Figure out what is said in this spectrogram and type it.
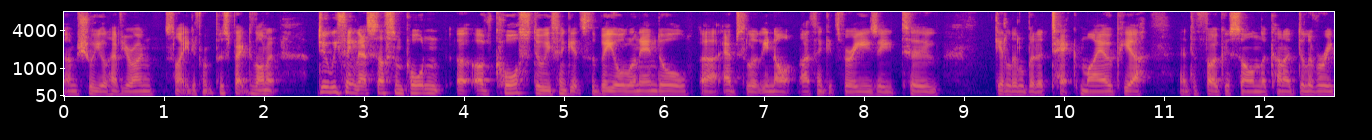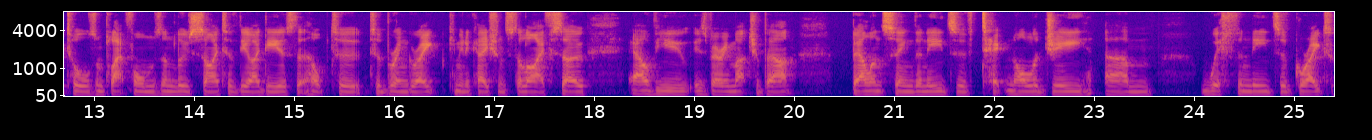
I'm sure you'll have your own slightly different perspective on it. Do we think that stuff's important? Uh, of course. Do we think it's the be all and end all? Uh, absolutely not. I think it's very easy to get a little bit of tech myopia and to focus on the kind of delivery tools and platforms and lose sight of the ideas that help to to bring great communications to life. So our view is very much about balancing the needs of technology um, with the needs of great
